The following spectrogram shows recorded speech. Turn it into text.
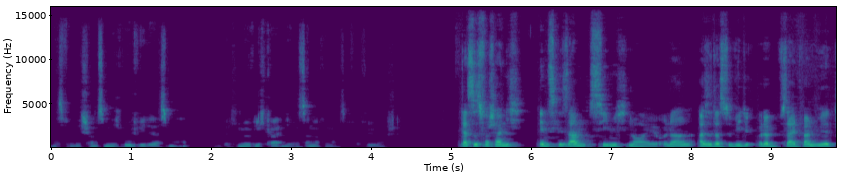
Das finde ich schon ziemlich gut, wie die das machen. Und welche Möglichkeiten die uns dann noch immer zur Verfügung stellen. Das ist wahrscheinlich insgesamt ziemlich neu, oder? Also, dass du Video, oder seit wann wird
